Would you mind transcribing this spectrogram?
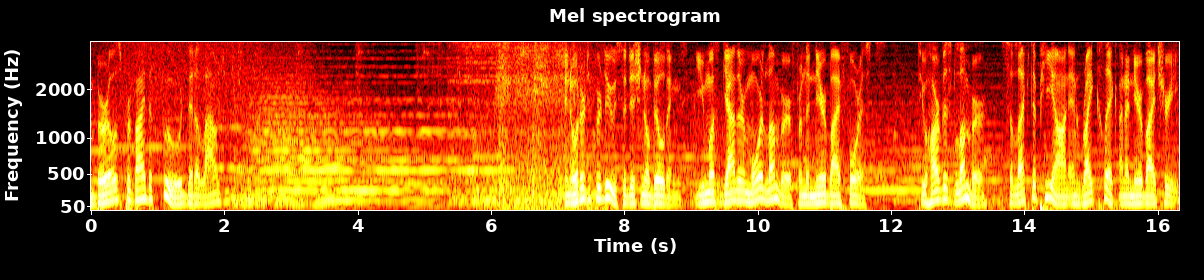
Burrows provide the food that allows you to In order to produce additional buildings, you must gather more lumber from the nearby forests. To harvest lumber, select a peon and right-click on a nearby tree.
